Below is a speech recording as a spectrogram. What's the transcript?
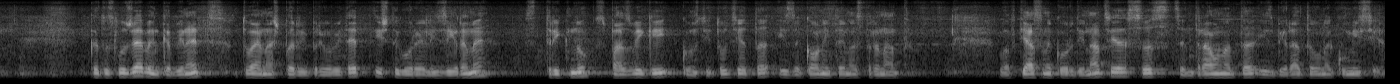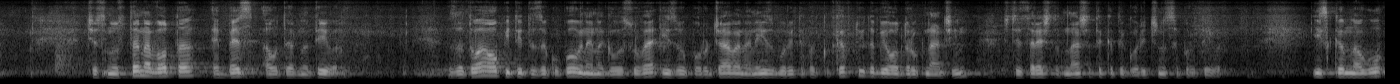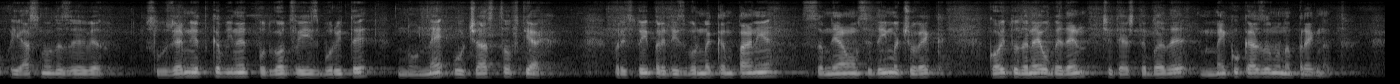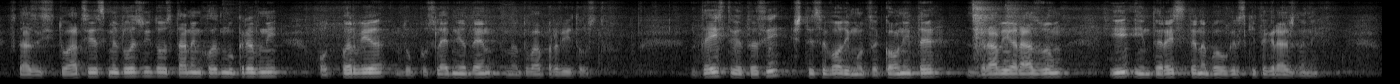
Като служебен кабинет това е наш първи приоритет и ще го реализираме стрикно, спазвайки Конституцията и законите на страната, в тясна координация с Централната избирателна комисия. Честността на вота е без альтернатива. Затова опитите за купуване на гласове и за опоручаване на изборите по какъвто и да било друг начин ще срещат нашата категорична съпротива. Иска много ясно да заявя: служебният кабинет подготвя изборите, но не участва в тях. Предстои предизборна кампания. Съмнявам се да има човек, който да не е убеден, че тя ще бъде, меко казано, напрегната. В тази ситуация сме длъжни да останем хладнокръвни от първия до последния ден на това правителство. В действията си ще се водим от законите, здравия разум и интересите на българските граждани.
